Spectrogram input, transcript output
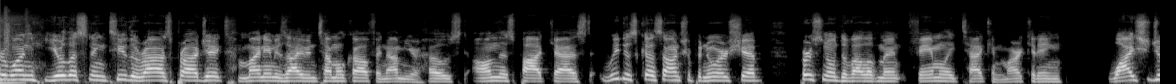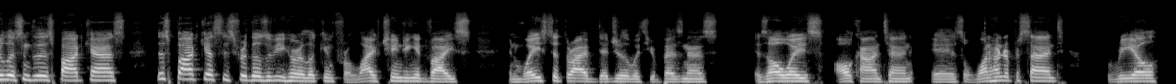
Everyone? You're listening to The RAS Project. My name is Ivan Temelkov, and I'm your host. On this podcast, we discuss entrepreneurship, personal development, family tech, and marketing. Why should you listen to this podcast? This podcast is for those of you who are looking for life changing advice and ways to thrive digitally with your business. As always, all content is 100% real,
